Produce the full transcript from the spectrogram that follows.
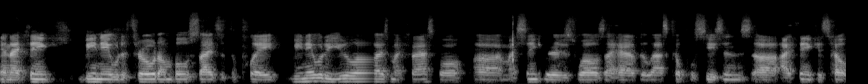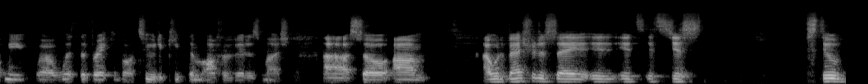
and I think being able to throw it on both sides of the plate, being able to utilize my fastball, uh, my sinker as well as I have the last couple seasons, uh, I think has helped me uh, with the breaking ball too to keep them off of it as much. Uh, so um, I would venture to say it, it's it's just still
